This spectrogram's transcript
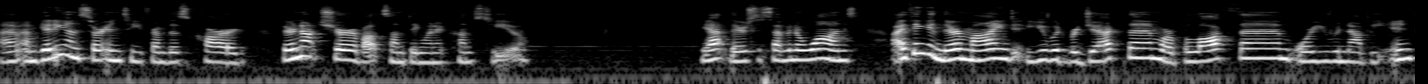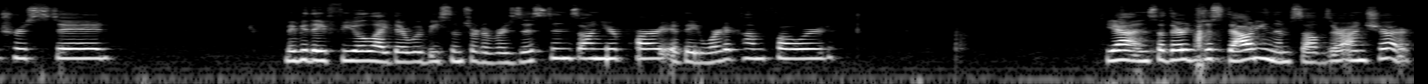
I'm getting uncertainty from this card. They're not sure about something when it comes to you. Yeah, there's the Seven of Wands. I think in their mind, you would reject them or block them or you would not be interested. Maybe they feel like there would be some sort of resistance on your part if they were to come forward. Yeah, and so they're just doubting themselves. They're unsure,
